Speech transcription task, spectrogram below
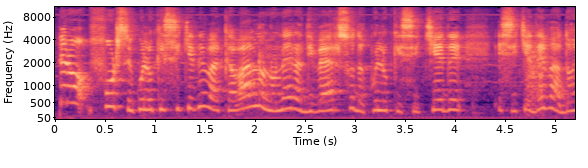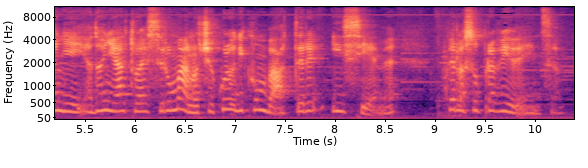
però forse quello che si chiedeva al cavallo non era diverso da quello che si chiede e si chiedeva ad ogni, ad ogni altro essere umano, cioè quello di combattere insieme per la sopravvivenza.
